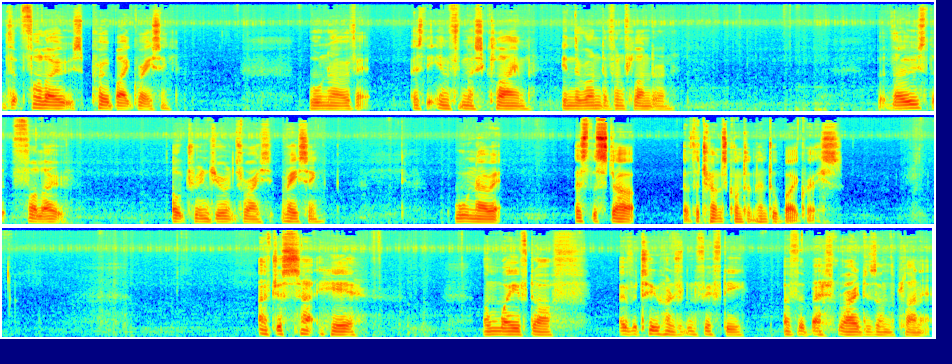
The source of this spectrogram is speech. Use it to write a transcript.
that follows pro bike racing will know of it as the infamous climb in the Ronde van Vlaanderen. But those that follow ultra endurance race, racing will know it as the start of the transcontinental bike race. I've just sat here and waved off over 250 of the best riders on the planet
